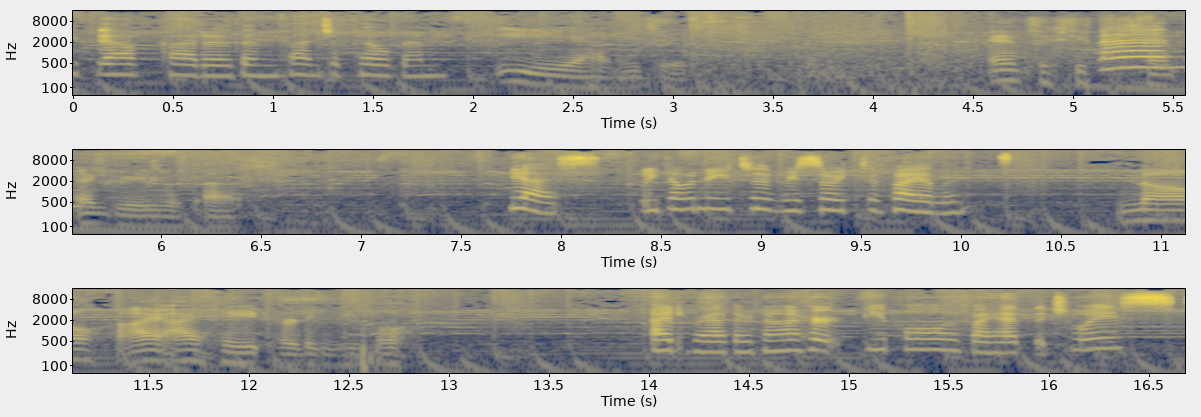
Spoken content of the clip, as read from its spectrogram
eat the avocado than punch a pilgrim. Yeah, me too. And 60% Um, agree with us. Yes, we don't need to resort to violence. No, I, I hate hurting people. I'd rather not hurt people if I had the choice.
